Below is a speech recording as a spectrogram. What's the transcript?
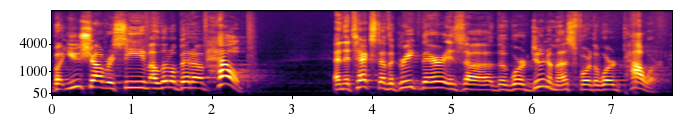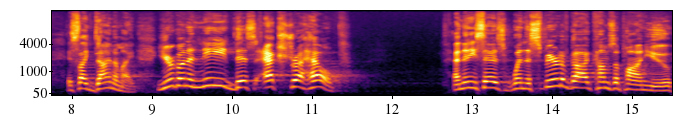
but you shall receive a little bit of help. And the text of the Greek there is uh, the word dunamis for the word power. It's like dynamite. You're going to need this extra help. And then he says, when the Spirit of God comes upon you,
